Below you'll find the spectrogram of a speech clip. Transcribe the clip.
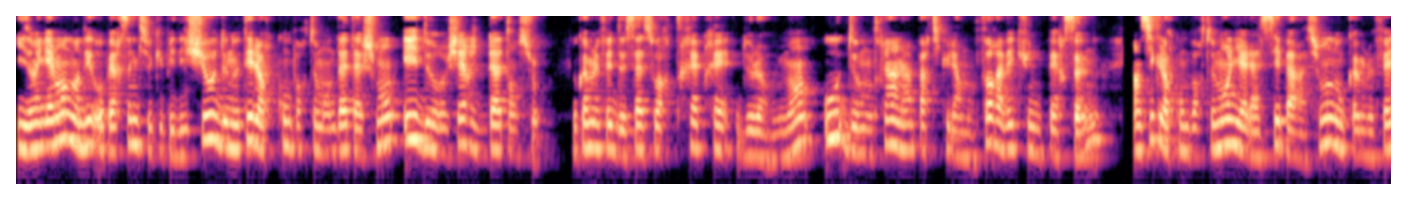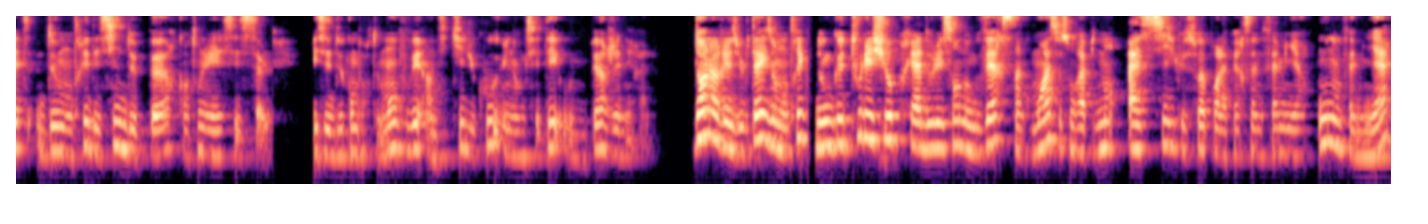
Ils ont également demandé aux personnes qui s'occupaient des chiots de noter leur comportement d'attachement et de recherche d'attention. Comme le fait de s'asseoir très près de leur humain ou de montrer un lien particulièrement fort avec une personne, ainsi que leur comportement lié à la séparation, donc comme le fait de montrer des signes de peur quand on les laissait seuls. Et ces deux comportements pouvaient indiquer du coup une anxiété ou une peur générale. Dans leurs résultats, ils ont montré donc, que tous les chiots préadolescents, donc vers 5 mois, se sont rapidement assis, que ce soit pour la personne familière ou non familière.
